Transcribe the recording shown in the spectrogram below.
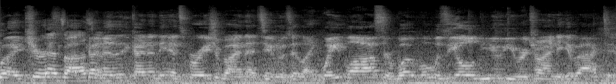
well, curious That's about awesome. kind of the, kind of the inspiration behind that tune. Was it like weight loss, or what? What was the old you you were trying to get back to?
